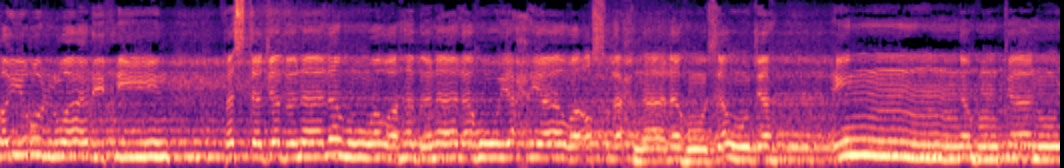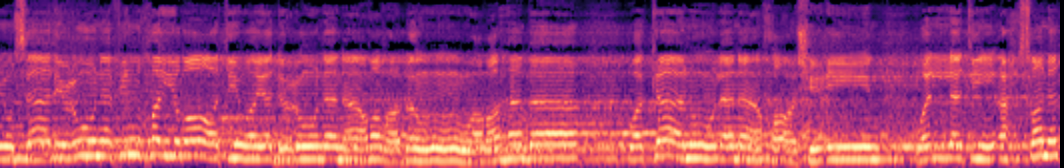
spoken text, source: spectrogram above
خير الوارثين. فاستجبنا له ووهبنا له يحيى وأصلحنا له زوجه. إنهم كانوا يسارعون في الخيرات ويدعوننا رغبا ورهبا. وكانوا لنا خاشعين. والتي أحصنت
